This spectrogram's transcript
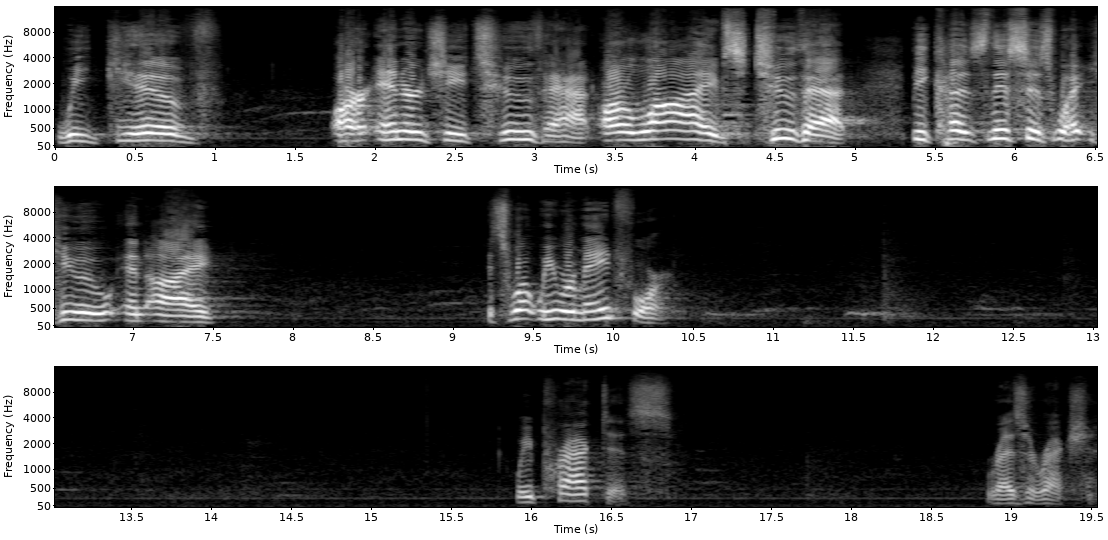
We give our energy to that, our lives to that, because this is what you and I, it's what we were made for. We practice resurrection.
